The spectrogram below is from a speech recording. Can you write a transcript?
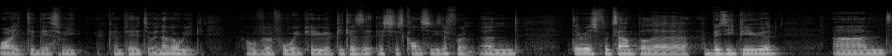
what I did this week compared to another week over a four week period because it's just constantly different. And there is, for example, a, a busy period, and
